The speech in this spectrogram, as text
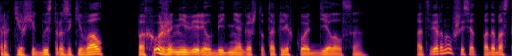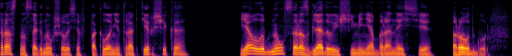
Трактирщик быстро закивал, похоже, не верил бедняга, что так легко отделался. Отвернувшись от подобострастно согнувшегося в поклоне трактирщика, я улыбнулся разглядывающей меня баронессе Ротгурф.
